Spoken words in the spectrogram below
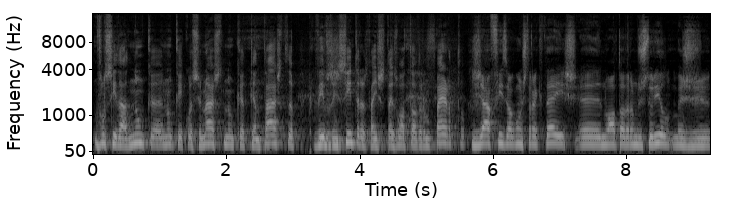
velocidade, nunca, nunca equacionaste, nunca tentaste, porque vives em Sintra, tens, tens o autódromo perto. Já fiz alguns track days eh, no Autódromo do Estoril, mas eh,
